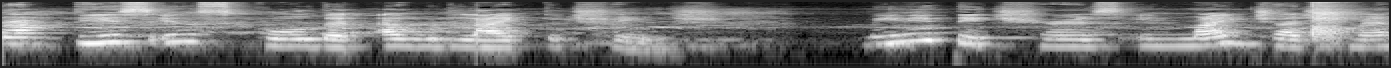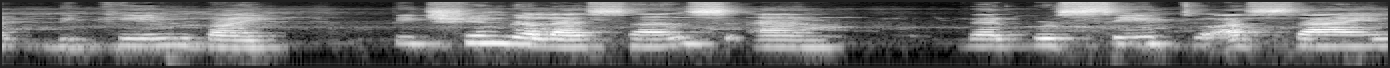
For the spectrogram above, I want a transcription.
Practice in school that I would like to change. Many teachers, in my judgment, begin by teaching the lessons and then proceed to assign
